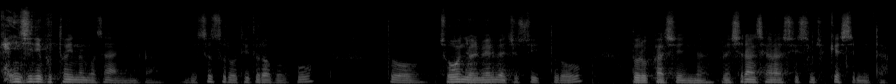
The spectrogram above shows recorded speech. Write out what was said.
갠신이 붙어 있는 것은 아닌가? 우리 스스로 뒤돌아보고 또 좋은 열매를 맺을 수 있도록 노력할 수 있는 그런 신앙생활 할 수 있으면 좋겠습니다.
